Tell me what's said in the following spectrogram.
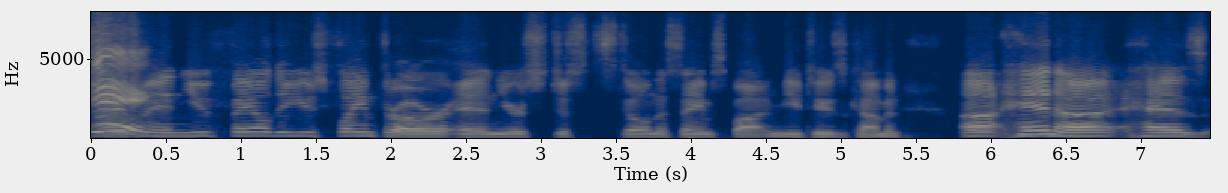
dig? Jasmine, you failed to use flamethrower, and you're just still in the same spot, and Mewtwo's coming. Uh, Hannah has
